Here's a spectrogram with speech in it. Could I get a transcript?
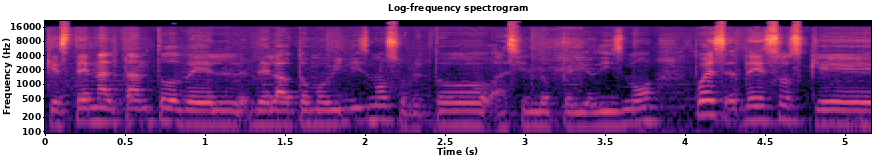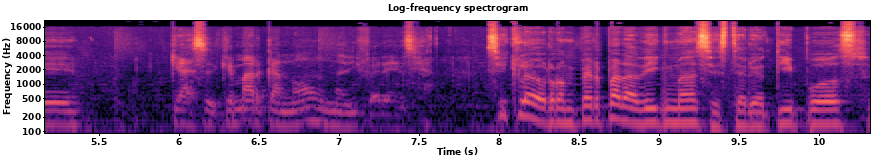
que estén al tanto del, del automovilismo, sobre todo haciendo periodismo, pues de esos que, que, hace, que marcan ¿no? una diferencia. Sí, claro, romper paradigmas y estereotipos,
